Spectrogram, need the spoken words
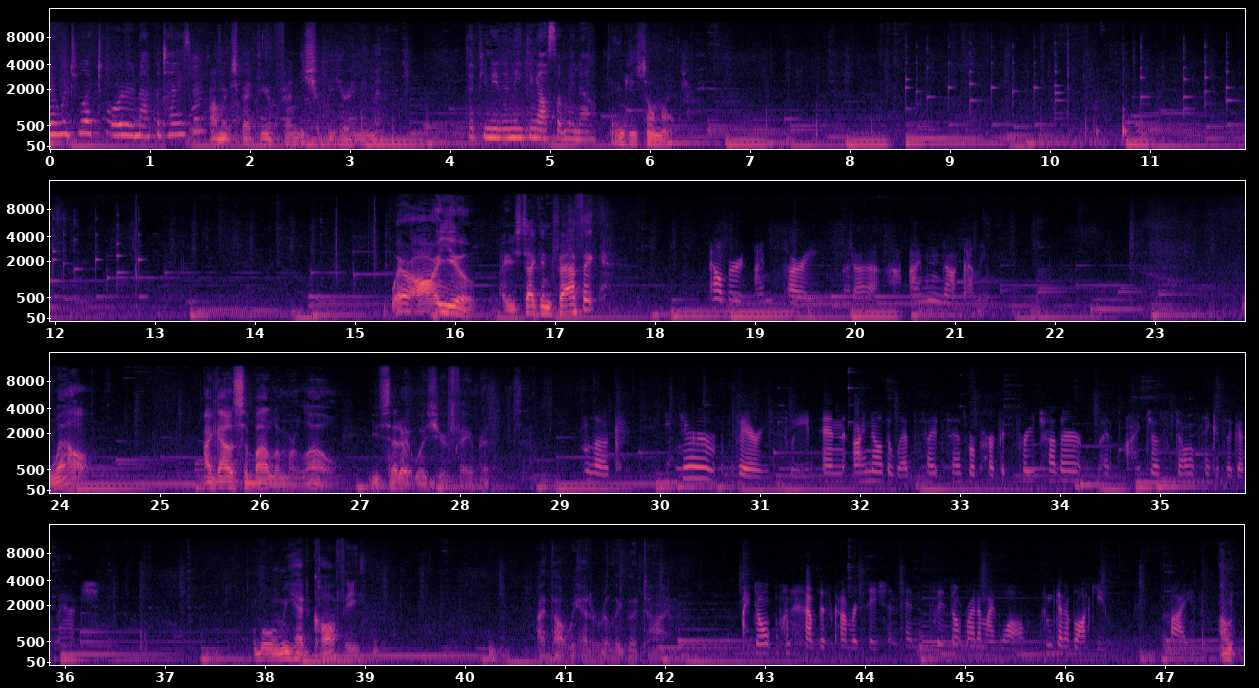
Sir, would you like to order an appetizer? I'm expecting a friend. She'll be here any minute. If you need anything else, let me know. Thank you so much. Where are you? Are you stuck in traffic? Albert, I'm sorry, but uh, I'm not coming. Well, I got us a bottle of Merlot. You said it was your favorite. so- Look, you're very sweet, and I know the website says we're perfect for each other, but I just don't think it's a good match. Well, when we had coffee, I thought we had a really good time. I don't want to have this conversation, and please don't write on my wall. I'm gonna block you. Bye. I'll...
